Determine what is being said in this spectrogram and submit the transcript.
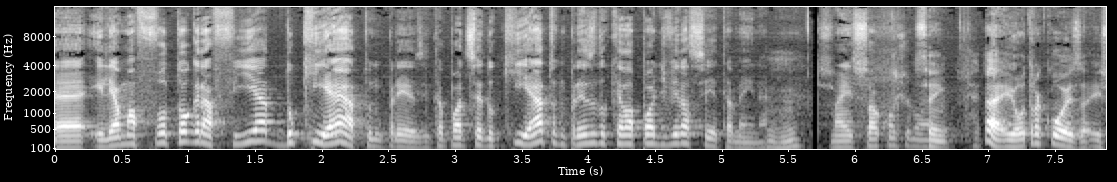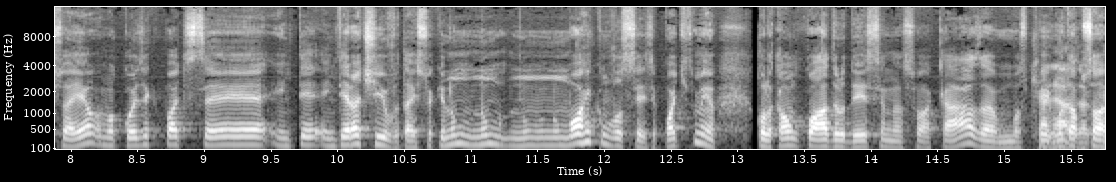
É, ele é uma fotografia do que é a tua empresa. Então pode ser do que é a tua empresa, do que ela pode vir a ser também, né? Uhum. Mas só continuando. Sim. É, e outra coisa, isso aí é uma coisa que pode ser inter interativo, tá? Isso aqui não, não, não, não, morre com você. Você pode também colocar um quadro desse na sua casa, perguntar para sua,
